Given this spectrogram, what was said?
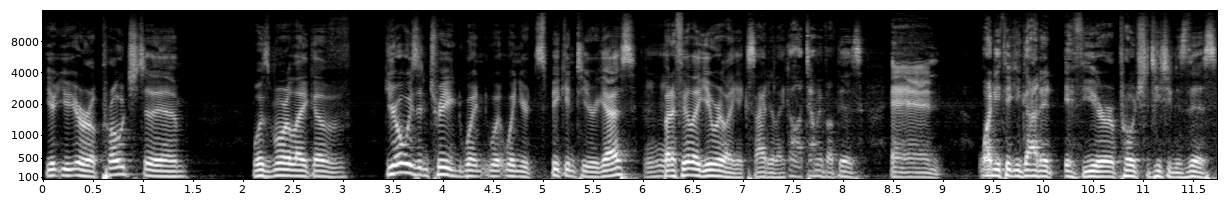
your your approach to them was more like of you're always intrigued when when, when you're speaking to your guests, Mm-hmm. but I feel like you were like excited, like, oh, tell me about this, and why do you think you got it if your approach to teaching is this?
